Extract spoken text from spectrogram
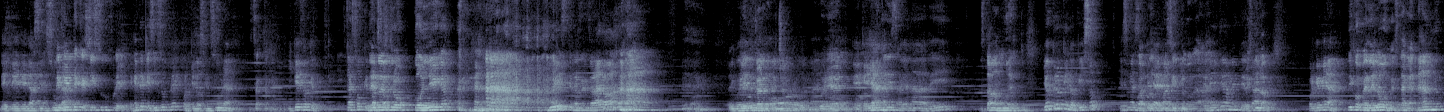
De, de, de la censura. De gente que sí sufre. De gente que sí sufre porque lo censuran. Exactamente. ¿Y qué es lo que caso que De pasó? nuestro colega. Luis, que nos censuraron. El güey de morro, Güey. que, que ya nadie sabía nada de él. Estaba muerto. Yo creo que lo que hizo es una estrategia de marketing. ah, Definitivamente, o sea, porque mira, Dijo Lobo me está ganando.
